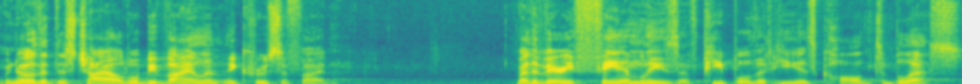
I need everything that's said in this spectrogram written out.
We know that this child will be violently crucified by the very families of people that he is called to bless.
